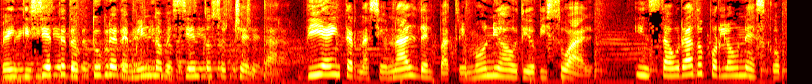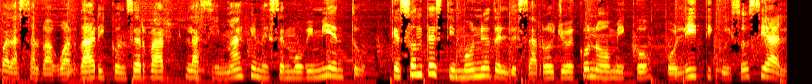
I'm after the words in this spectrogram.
27 de octubre de 1980, Día Internacional del Patrimonio Audiovisual instaurado por la UNESCO para salvaguardar y conservar las imágenes en movimiento, que son testimonio del desarrollo económico, político y social,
